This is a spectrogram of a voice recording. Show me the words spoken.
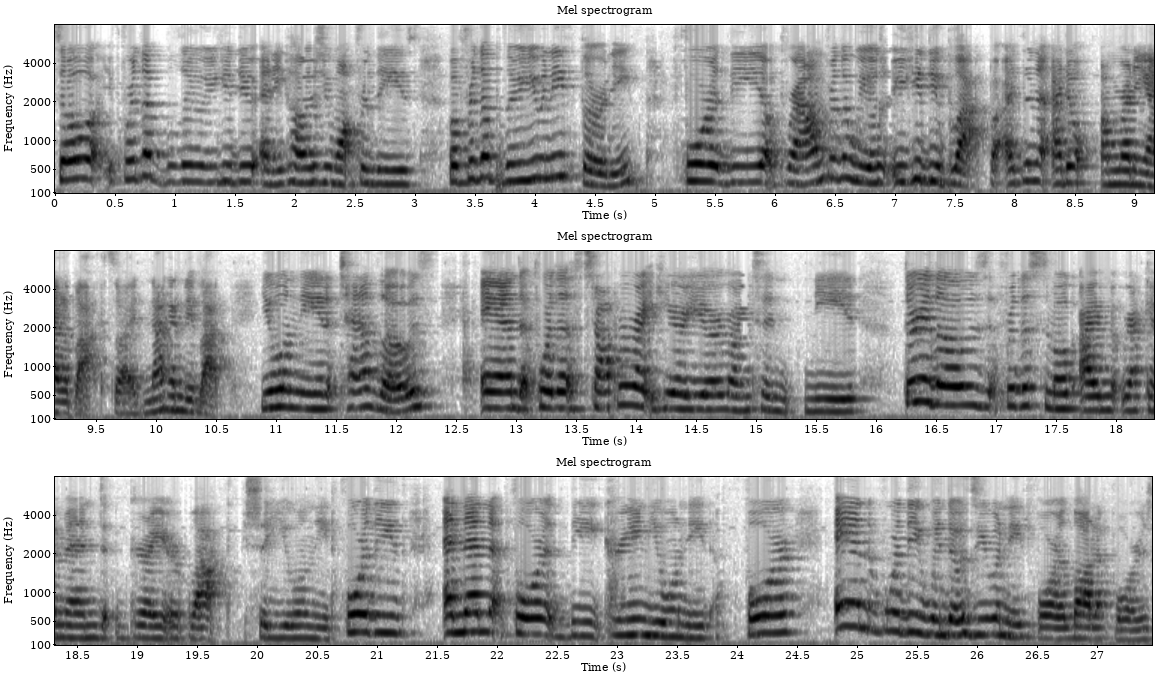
So for the blue, you can do any colors you want for these. But for the blue, you need 30. For the brown, for the wheels, you can do black. But I didn't, I don't, I'm running out of black. So I'm not going to do black. You will need 10 of those. And for the stopper right here, you're going to need three of those. For the smoke, I recommend gray or black. So you will need four of these. And then for the green, you will need four. And for the windows, you will need four, a lot of fours.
